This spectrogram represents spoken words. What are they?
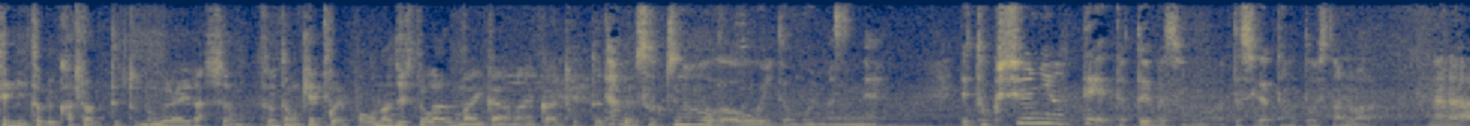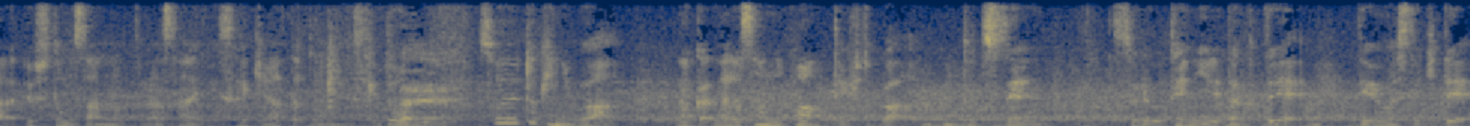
手に取る方ってどのぐらいいらっしゃるの？それとも結構やっぱ同じ人が毎回毎回取ってる？多分そっちの方が多いと思いますね、で特集によって例えばその私が担当したのは奈良義朝さんのっていうのはさい最近あったと思うんですけど、はい。そういう時にはなんか奈良さんのファンっていう人がうん。突然それを手に入れたくて電話してきて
